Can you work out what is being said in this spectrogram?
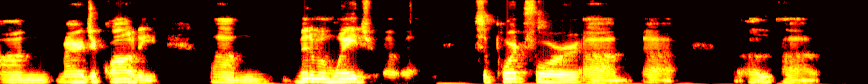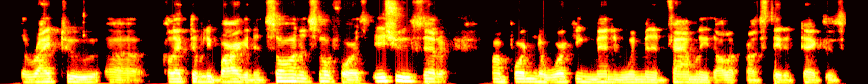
on marriage equality, um, minimum wage uh, support for um, uh, the right to collectively bargain, and so on and so forth. Issues that are, important to working men and women and families all across the state of Texas,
